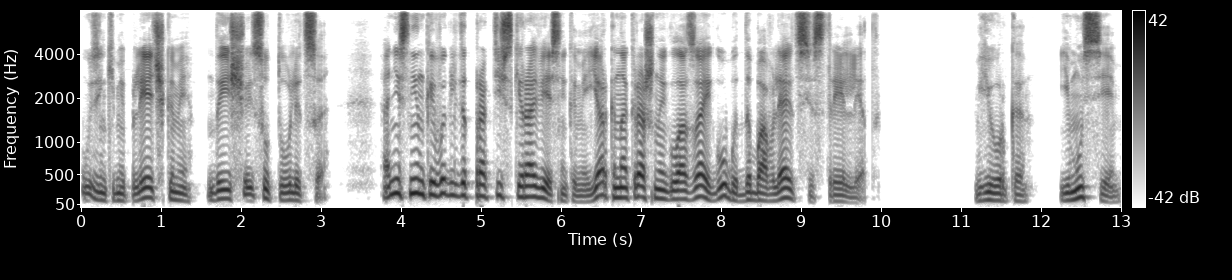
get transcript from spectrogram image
узенькими плечиками, да еще и сутулится. Они с Нинкой выглядят практически ровесниками, ярко накрашенные глаза и губы добавляют сестре лет. Юрка, Ему семь.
